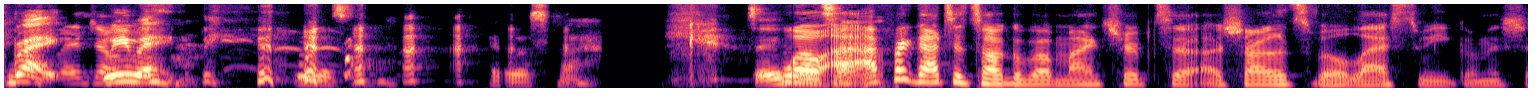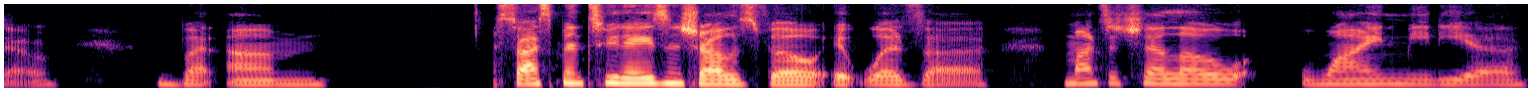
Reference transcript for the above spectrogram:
Right. We made it. it was fine. It was. So well, I, I, forgot to talk about my trip to uh, Charlottesville last week on the show. But um, so I spent two days in Charlottesville. It was a Monticello Wine Media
